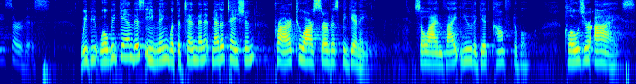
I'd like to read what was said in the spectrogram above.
Friday service. We be, will begin this evening with a 10 minute meditation prior to our service beginning. So I invite you to get comfortable, close your eyes,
